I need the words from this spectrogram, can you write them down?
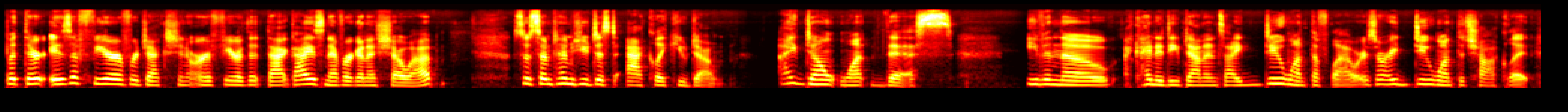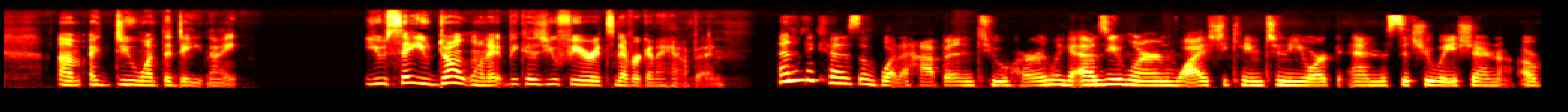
But there is a fear of rejection or a fear that that guy is never going to show up. So sometimes you just act like you don't. I don't want this even though I kind of deep down inside do want the flowers or I do want the chocolate. Um, I do want the date night. You say you don't want it because you fear it's never going to happen. And because of what happened to her, like as you learn why she came to New York and the situation or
